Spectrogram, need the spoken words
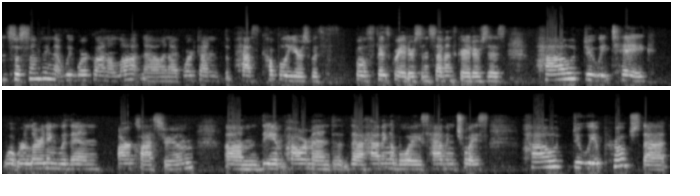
And so, something that we work on a lot now, and I've worked on the past couple of years with both fifth graders and seventh graders, is how do we take what we're learning within our classroom, um, the empowerment, the having a voice, having choice. How do we approach that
